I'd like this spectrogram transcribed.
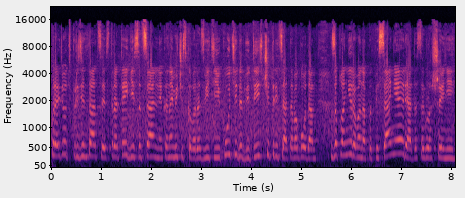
Пройдет презентация стратегии социально-экономического развития Якутии до 2030 года. Запланировано подписание ряда соглашений.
